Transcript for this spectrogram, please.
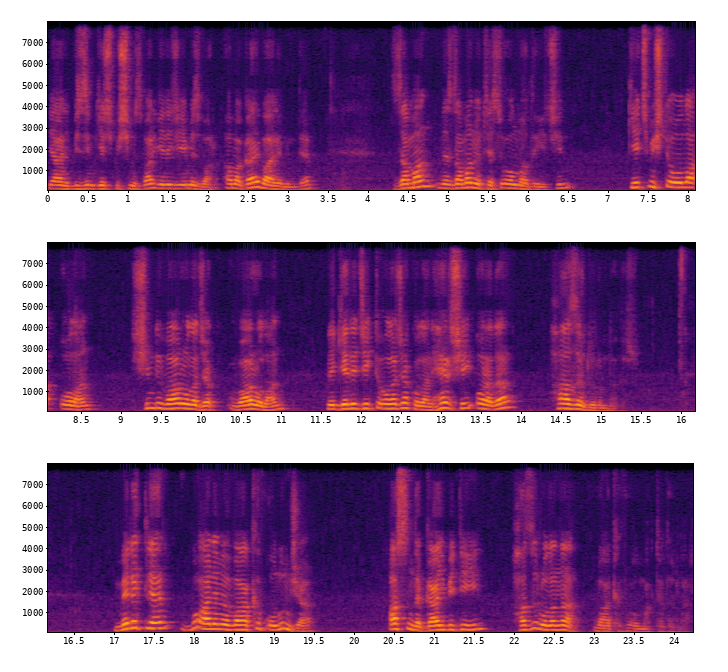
Yani bizim geçmişimiz var, geleceğimiz var. Ama gayb aleminde zaman ve zaman ötesi olmadığı için geçmişte olan, şimdi var olacak, var olan ve gelecekte olacak olan her şey orada hazır durumdadır. Melekler bu aleme vakıf olunca aslında gaybi değil, hazır olana vakıf olmaktadırlar.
